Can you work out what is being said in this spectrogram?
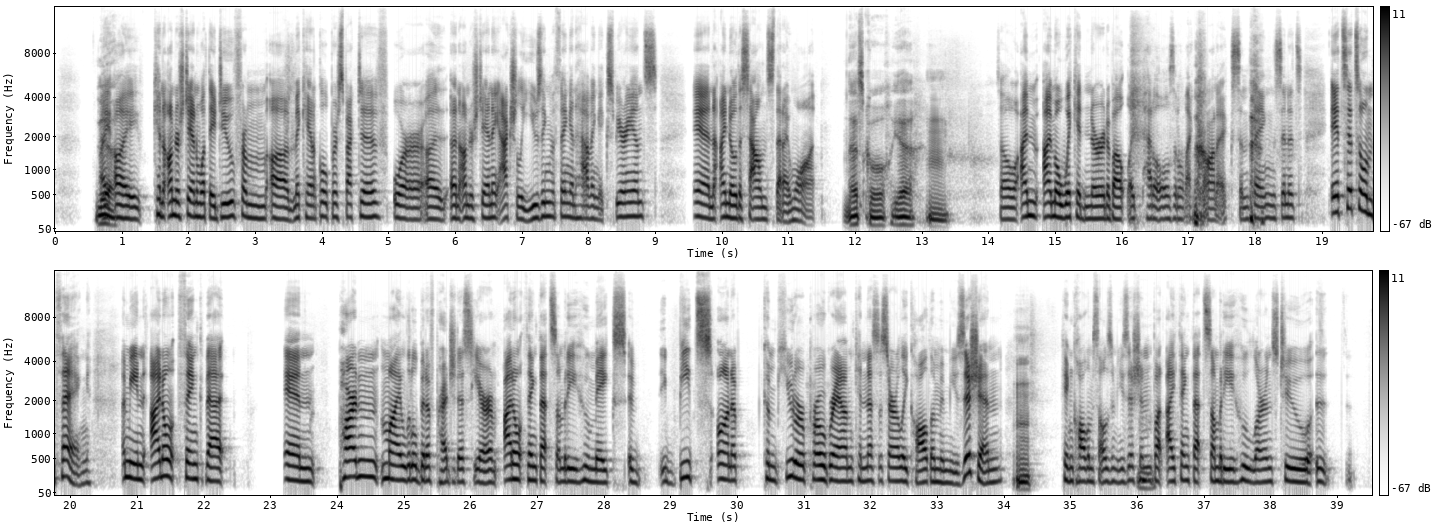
Yeah. I, I can understand what they do from a mechanical perspective or a, an understanding actually using the thing and having experience. And I know the sounds that I want. That's cool. Yeah. Mm. So I'm I'm a wicked nerd about like pedals and electronics and things, and it's it's its own thing. I mean, I don't think that, and pardon my little bit of prejudice here, I don't think that somebody who makes uh, beats on a computer program can necessarily call them a musician. Can call themselves a musician, but I think that somebody who learns to uh,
